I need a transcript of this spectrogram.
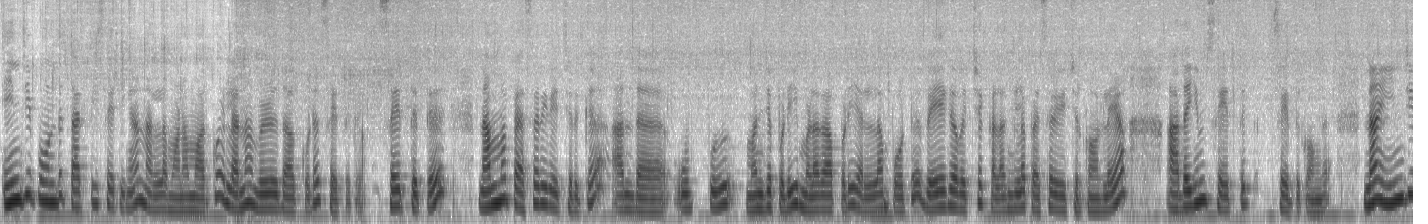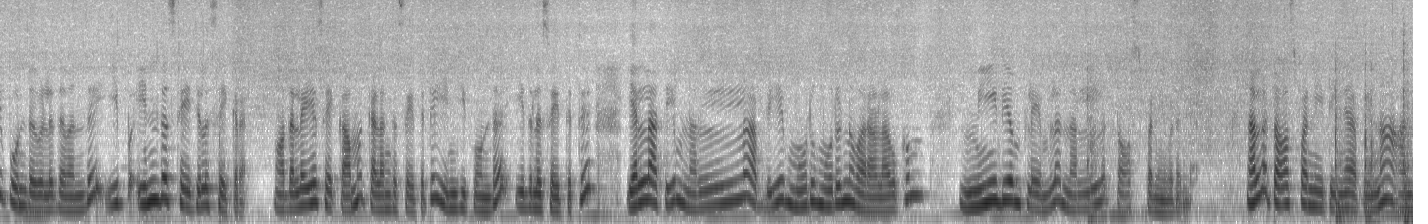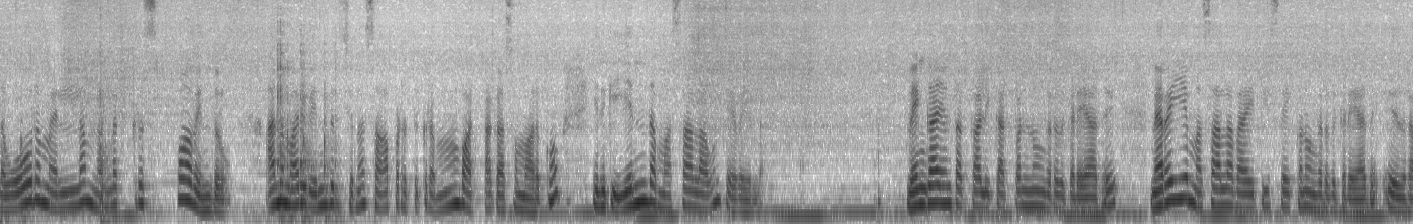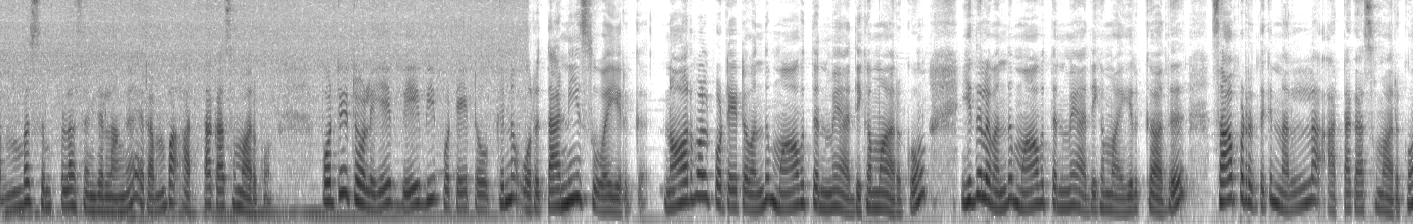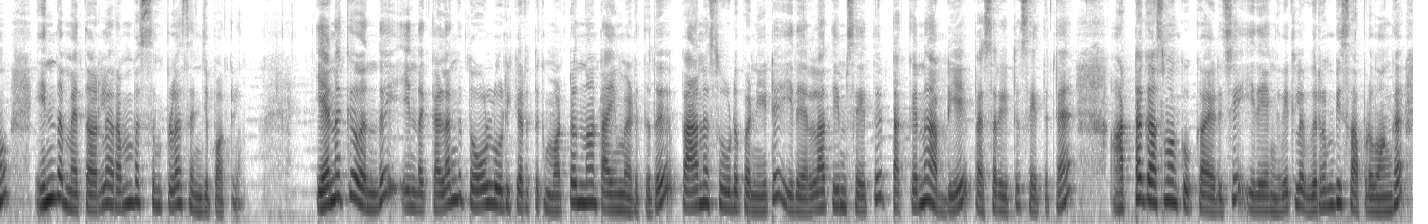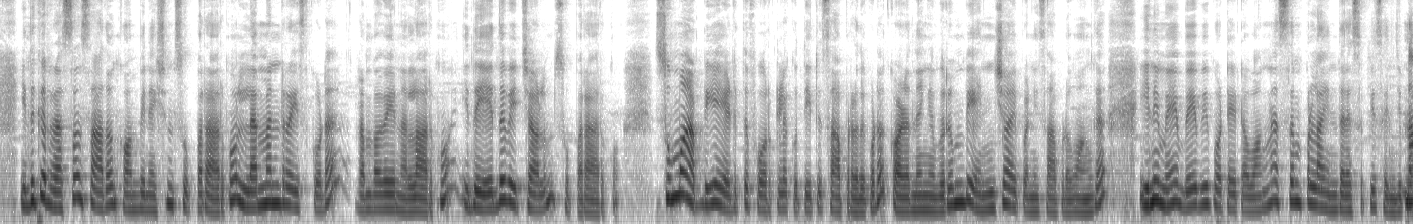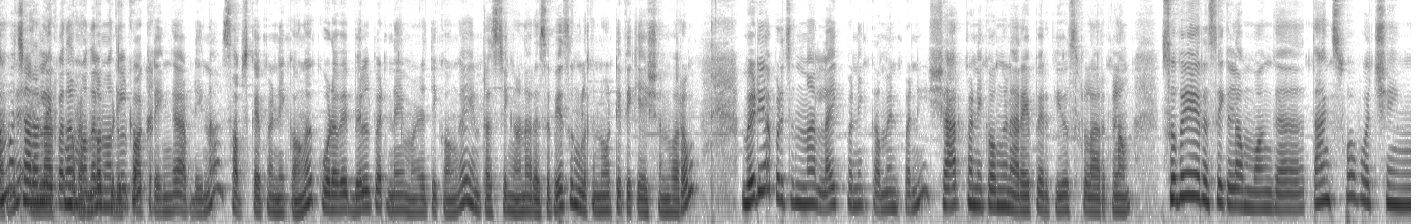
இஞ்சி பூண்டு தட்டி சேர்த்திங்கன்னா நல்ல மனமாக இருக்கும். இல்லைன்னா விழுதாக கூட சேர்த்துக்கலாம். சேர்த்துட்டு நம்ம பெசரி வச்சுருக்க அந்த உப்பு மஞ்சப்பொடி மிளகாப்பொடி எல்லாம் போட்டு வேக வச்ச கலங்கில் பெசரி வச்சுருக்கோம் இல்லையா? அதையும் சேர்த்து சேர்த்துக்கோங்க. நான் இஞ்சி பூண்டு விழுதை வந்து இப்போ இந்த ஸ்டேஜில் சேர்க்குறேன். முதல்லையே சேர்க்காமல் கிழங்கு சேர்த்துட்டு இஞ்சி பூண்டு இதில் சேர்த்துட்டு எல்லாத்தையும் நல்லா அப்படியே முறு முறுன்னு வர அளவுக்கும் மீடியம் ஃப்ளேமில் நல்லா டாஸ் பண்ணி விடுங்க. நல்லா டாஸ் பண்ணிட்டீங்க அப்படின்னா அந்த ஓரம் எல்லாம் நல்லா கிறிஸ்பாக வெந்துடும் அந்த மாதிரி வெந்துருச்சுன்னா சாப்பிட்றதுக்கு ரொம்ப அட்டகாசமாக இருக்கும். இதுக்கு எந்த மசாலாவும் தேவையில்லை. வெங்காயம் தக்காளி கட் பண்ணுங்கிறது கிடையாது. நிறைய மசாலா வெரைட்டிஸ் சேர்க்கணுங்கிறது கிடையாது. இது ரொம்ப சிம்பிளாக செஞ்சிடலாங்க. ரொம்ப அட்டகாசமாக இருக்கும். பொட்டேட்டோலையே பேபி பொட்டேட்டோக்குன்னு ஒரு தனி சுவை இருக்குது நார்மல் பொட்டேட்டோ வந்து மாவுத்தன்மை அதிகமாக இருக்கும். இதில் வந்து மாவுத்தன்மை அதிகமாக இருக்காது. சாப்பிட்றதுக்கு நல்ல அட்டகாசமாக இருக்கும். இந்த மெத்தடில் ரொம்ப சிம்பிளாக செஞ்சு பார்க்கலாம். எனக்கு வந்து இந்த கிழங்கு தோல் உரிக்கிறதுக்கு மட்டும்தான் டைம் எடுத்தது. பேனை சூடு பண்ணிவிட்டு இது எல்லாத்தையும் சேர்த்து டக்குன்னு அப்படியே பெசரிட்டு சேர்த்துட்டேன். அட்டகாசமாக குக் ஆகிடுச்சு இதை எங்கள் வீட்டில் விரும்பி சாப்பிடுவாங்க. இதுக்கு ரசம் சாதம் காம்பினேஷன் சூப்பராக இருக்கும். லெமன் ரைஸ் கூட ரொம்பவே நல்லாயிருக்கும் இது எது வச்சாலும் சூப்பராக இருக்கும். சும்மா அப்படியே எடுத்து ஃபோர்க்கில் குத்திட்டு சாப்பிட்றது கூட குழந்தைங்க விரும்பி என்ஜாய் பண்ணி சாப்பிடுவாங்க. இனிமேல் பேபி பொட்டேட்டோ வாங்கினா சிம்பிளாக இந்த ரெசிபி செஞ்சு நம்ம சேனலில் இப்போ தான் முதல்ல முதல் பார்க்குறீங்க அப்படின்னா சப்ஸ்கிரைப் பண்ணிக்கோங்க. கூடவே பெல் பட்டனையும் அழுத்திக்கோங்க. இன்ட்ரெஸ்டிங்கான ரெசிபிஸ் உங்களுக்கு நோட்டிஃபிகேஷன் வரும். வீடியோ பிடிச்சிருந்தா லைக் பண்ணி கமெண்ட் பண்ணி ஷேர் பண்ணிக்கோங்க. நிறைய பேருக்கு யூஸ்ஃபுல்லாக இருக்கலாம். சுவையை ரசிக்கலாம் வாங்க. தேங்க்ஸ் ஃபார் வாட்சிங்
